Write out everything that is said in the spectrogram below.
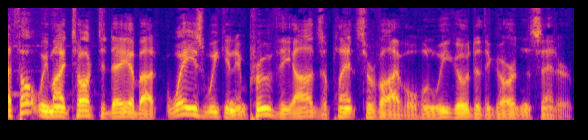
I thought we might talk today about ways we can improve the odds of plant survival when we go to the garden center.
